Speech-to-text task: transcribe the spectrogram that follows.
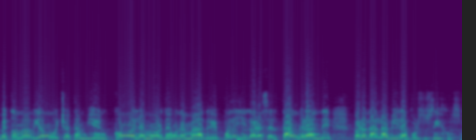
Me conmovió mucho también cómo el amor de una madre puede llegar a ser tan grande para dar la vida por sus hijos.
